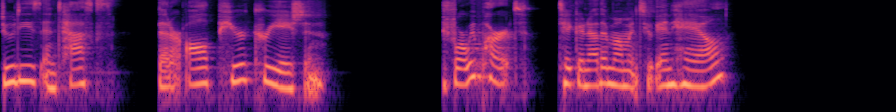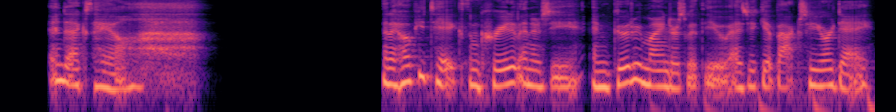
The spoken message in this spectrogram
duties, and tasks that are all pure creation. Before we part, take another moment to inhale and exhale. And I hope you take some creative energy and good reminders with you as you get back to your day.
